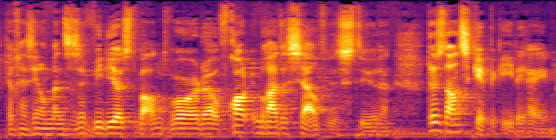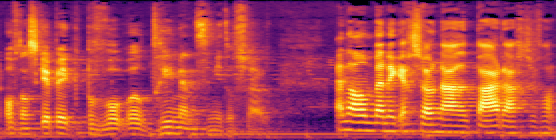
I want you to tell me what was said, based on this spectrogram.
Ik heb geen zin om mensen zijn video's te beantwoorden. Of gewoon überhaupt een selfie te sturen. Dus dan skip ik iedereen. Of dan skip ik bijvoorbeeld drie mensen niet of zo. En dan ben ik echt zo na een paar dagen zo van...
